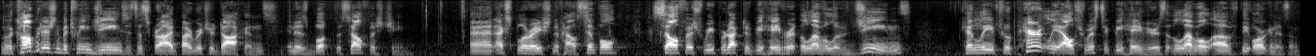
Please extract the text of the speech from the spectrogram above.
Now, the competition between genes is described by Richard Dawkins in his book, The Selfish Gene, an exploration of how simple, selfish reproductive behavior at the level of genes can lead to apparently altruistic behaviors at the level of the organism.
